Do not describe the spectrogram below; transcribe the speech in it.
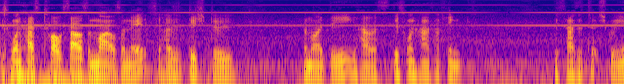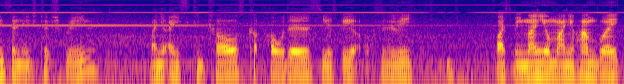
This one has 12,000 miles on it, so it has a digital MID has this one has I think this has a touchscreen 7 inch touchscreen manual AC controls cup holders USB auxiliary 5 speed manual manual handbrake.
